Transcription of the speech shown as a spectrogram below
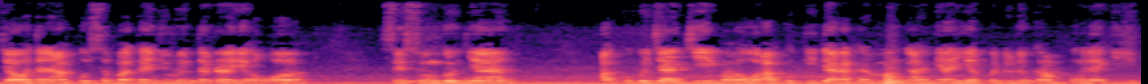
jawatan aku sebagai jurutera ya Allah. Sesungguhnya aku berjanji bahawa aku tidak akan menganiaya penduduk kampung lagi.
